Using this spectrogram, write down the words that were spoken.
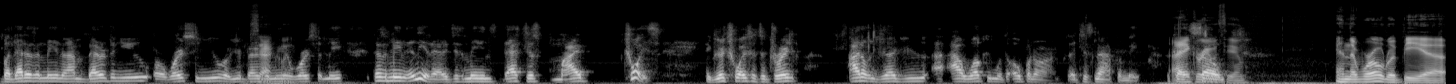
But that doesn't mean that I'm better than you or worse than you or you're better exactly. than me or worse than me. It doesn't mean any of that. It just means that's just my choice. If your choice is to drink, I don't judge you. I, I welcome you with open arms. That's just not for me. Okay? I agree so, with you. And the world would be a,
